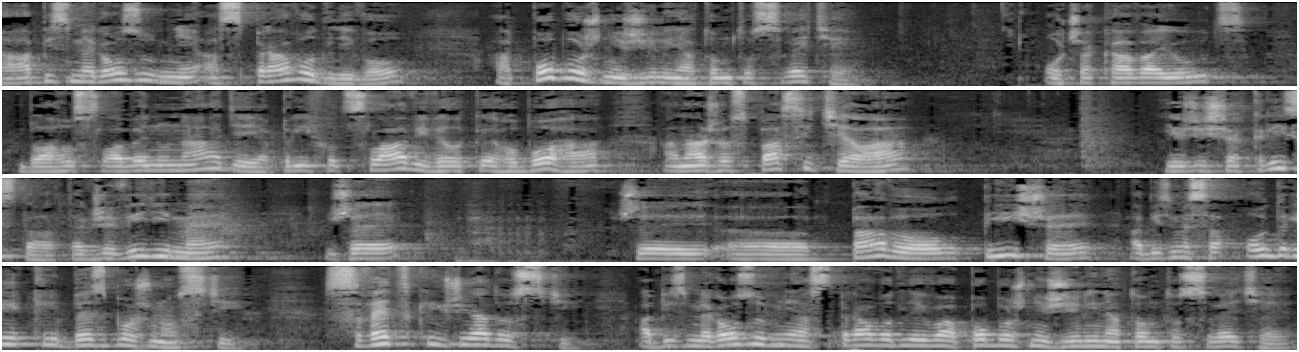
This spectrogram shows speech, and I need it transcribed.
a aby sme rozumne a spravodlivo a pobožne žili na tomto svete, očakávajúc blahoslavenú nádej a príchod slávy veľkého Boha a nášho spasiteľa Ježiša Krista. Takže vidíme, že, že e, Pavol píše, aby sme sa odriekli bezbožnosti, svetských žiadostí, aby sme rozumne a spravodlivo a pobožne žili na tomto svete.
